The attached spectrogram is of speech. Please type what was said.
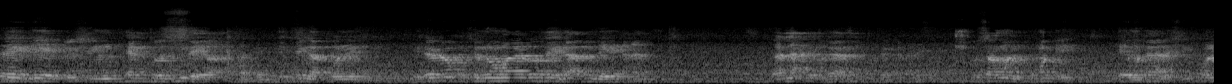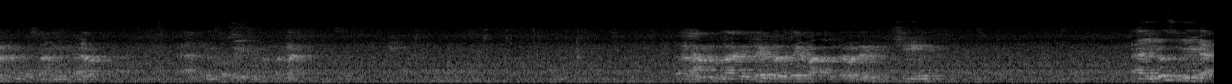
zai zai bishin hektoci da yawa. Ita ga ƙone idan lokacin noma ya zo zai ga abin da ya kana yana da magana su musamman kuma ke da ya magana da shi kwanan ka samu kar da information on the matter alhamdulillah labor zai ba su da wani rikici. A youth leader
